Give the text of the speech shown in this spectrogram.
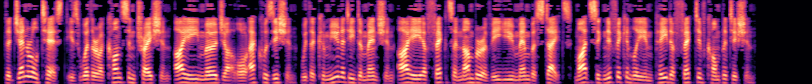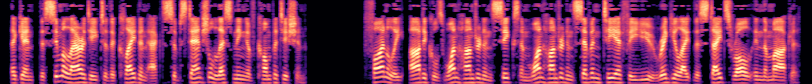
The general test is whether a concentration i.e. merger or acquisition with a community dimension i.e. affects a number of EU member states might significantly impede effective competition. Again, the similarity to the Clayton Act's substantial lessening of competition. Finally, Articles 106 and 107 TFEU regulate the state's role in the market.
